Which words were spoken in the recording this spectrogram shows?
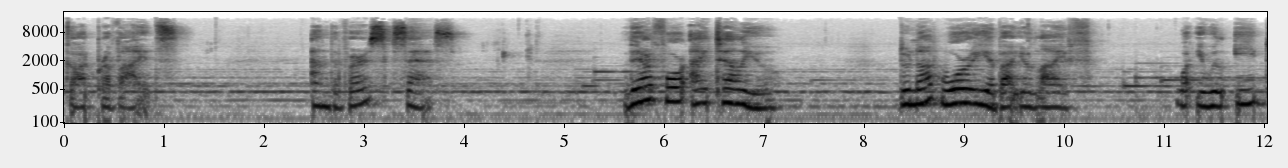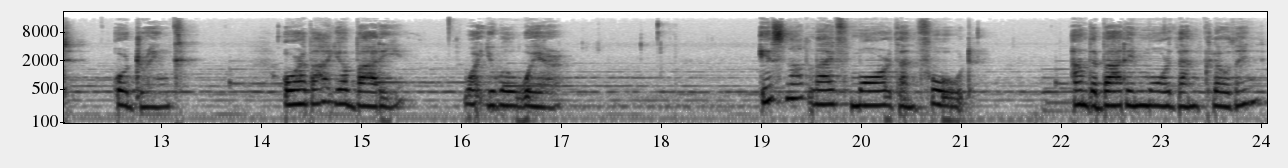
God provides. And the verse says, Therefore I tell you, do not worry about your life, what you will eat or drink, or about your body, what you will wear. Is not life more than food, and the body more than clothing?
